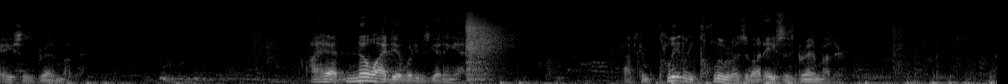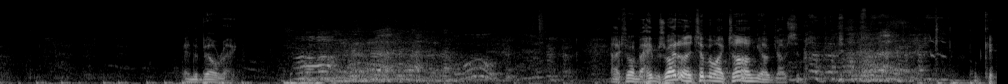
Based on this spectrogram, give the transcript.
Asa's grandmother. I had no idea what he was getting at. I was completely clueless about Asa's grandmother. And the bell rang. I told him, it was right on the tip of my tongue. okay.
